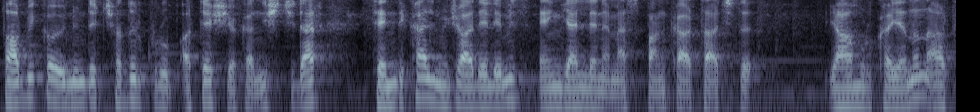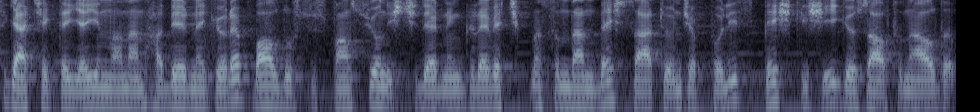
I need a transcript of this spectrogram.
fabrika önünde çadır kurup ateş yakan işçiler sendikal mücadelemiz engellenemez pankartı açtı. Yağmur Kaya'nın Artı Gerçek'te yayınlanan haberine göre Baldur süspansiyon işçilerinin greve çıkmasından 5 saat önce polis 5 kişiyi gözaltına aldı.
